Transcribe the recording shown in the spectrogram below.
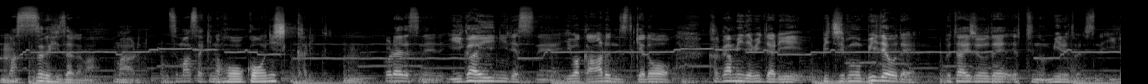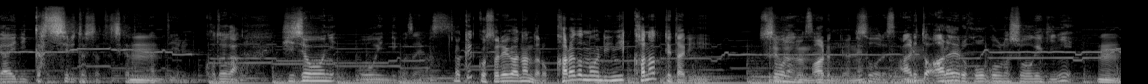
うん。ま、っすぐ膝が、ま、回るとつま先の方向にしっかりいく。とうん。これはですね意外にですね違和感あるんですけど鏡で見たりビ自分をビデオで舞台上でやってるのを見るとですね意外にがっしりとした立ち方になっていることが非常に多いんでございます、だから結構それがなんだろう体の理にかなってたりする部分もあるんだよね。そうです。ありとあらゆる方向の衝撃にうん。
